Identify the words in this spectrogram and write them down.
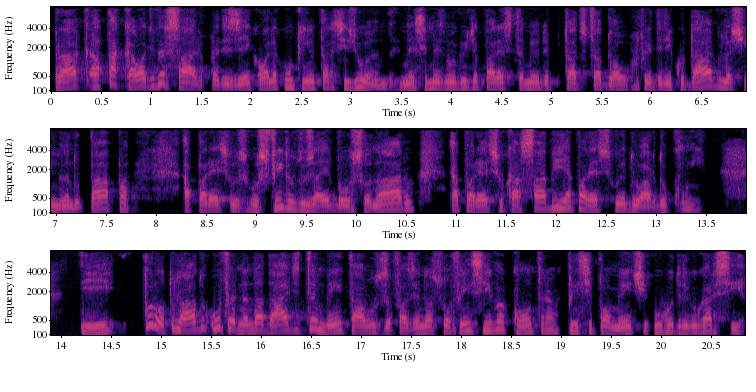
para atacar o adversário, para dizer olha com quem o Tarcísio anda. Nesse mesmo vídeo aparece também o deputado estadual Frederico Dávila xingando o Papa, aparece os, os filhos do Jair Bolsonaro, aparece o Kassab e aparece o Eduardo Cunha. E, por outro lado, o Fernando Haddad também está fazendo a sua ofensiva contra, principalmente, o Rodrigo Garcia.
